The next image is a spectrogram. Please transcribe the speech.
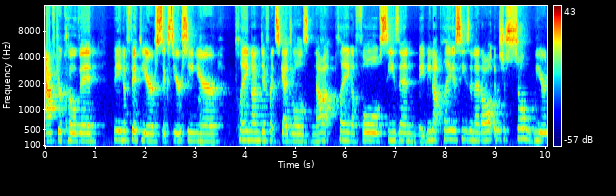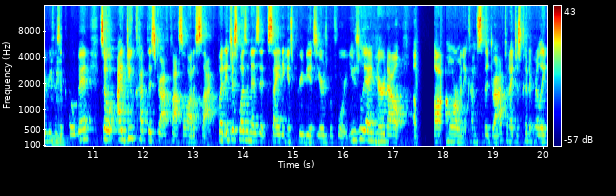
after COVID, being a fifth year, sixth year senior, playing on different schedules, not playing a full season, maybe not playing a season at all. It was just so weird because mm-hmm. of COVID. So I do cut this draft class a lot of slack, but it just wasn't as exciting as previous years before. Usually I nerd out a lot more when it comes to the draft, and I just couldn't really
